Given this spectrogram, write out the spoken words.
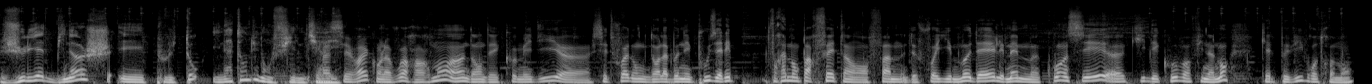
Juliette Binoche est plutôt inattendue dans le film, Thierry. Bah, c'est vrai qu'on la voit rarement hein, dans des comédies. cette fois, donc, dans La Bonne Épouse, elle est vraiment parfaite hein, en femme de foyer modèle et même coincée, qui découvre finalement qu'elle peut vivre autrement.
